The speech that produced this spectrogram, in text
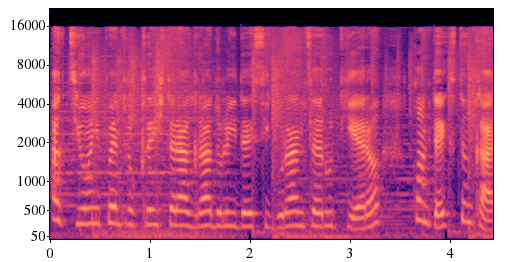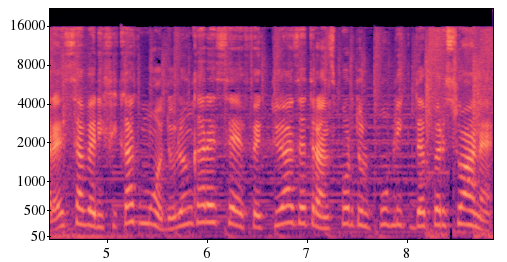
acțiuni pentru creșterea gradului de siguranță rutieră, context în care s-a verificat modul în care se efectuează transportul public de persoane.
